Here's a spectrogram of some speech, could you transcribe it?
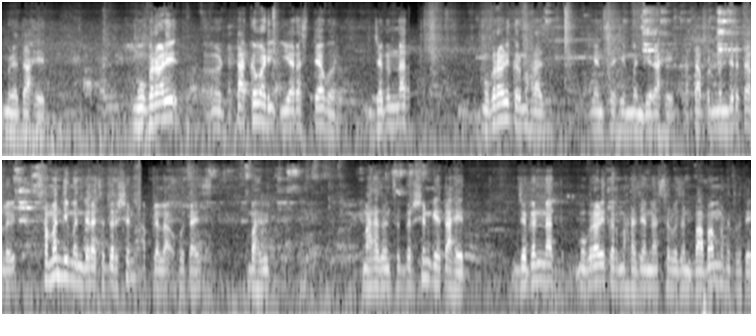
मिळत आहेत. मोगराळे टाकवाडी या रस्त्यावर जगन्नाथ मोगराळेकर महाराज यांचं हे मंदिर आहे. आता आपण मंदिरात आलो आहे समाधी मंदिराचं दर्शन आपल्याला होत आहे. भाविक महाराजांचं दर्शन घेत आहेत. जगन्नाथ मोगराळेकर महाराजांना सर्वजण बाबा म्हणत होते.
